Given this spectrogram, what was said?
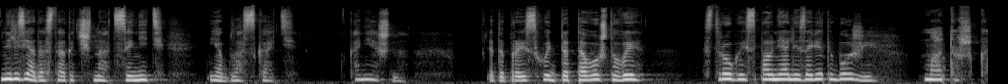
нельзя достаточно оценить и обласкать. Конечно, это происходит от того, что вы строго исполняли заветы Божьи. Матушка.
